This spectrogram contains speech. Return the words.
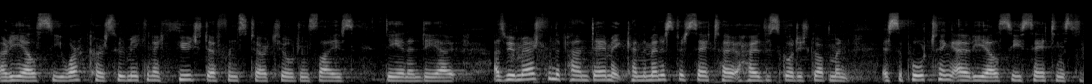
our ELC workers who are making a huge difference to our children's lives day in and day out. As we emerge from the pandemic, can the Minister set out how the Scottish Government is supporting our ELC settings to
